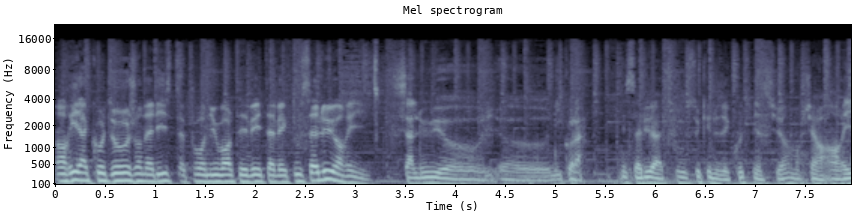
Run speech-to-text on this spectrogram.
Henri Akodo, journaliste pour New World TV, est avec nous. Salut Henri. Salut euh, euh, Nicolas. Et salut à tous ceux qui nous écoutent, bien sûr, mon cher Henri.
